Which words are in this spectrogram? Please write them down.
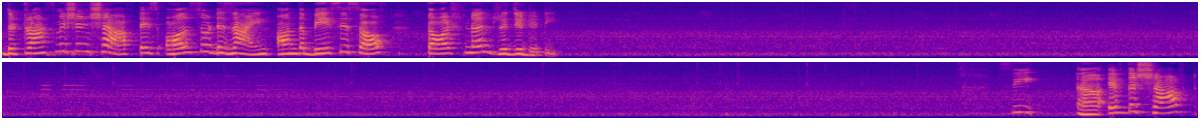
the transmission shaft is also designed on the basis of torsional rigidity. See, uh, if the shaft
